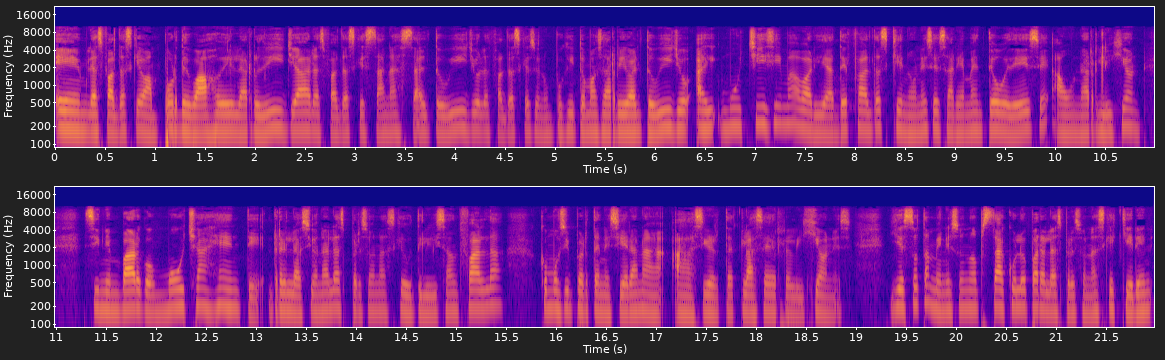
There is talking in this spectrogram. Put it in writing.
Em, las faldas que van por debajo de la rodilla, las faldas que están hasta el tobillo, las faldas que son un poquito más arriba del tobillo. Hay muchísima variedad de faldas que no necesariamente obedece a una religión. Sin embargo, mucha gente relaciona a las personas que utilizan falda como si pertenecieran a, a cierta clase de religiones. Y esto también es un obstáculo para las personas que quieren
